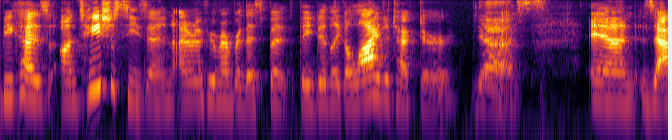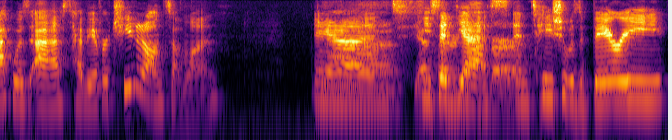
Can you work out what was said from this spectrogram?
Because on Tayshia's season, I don't know if you remember this, but they did like a lie detector Yes. and Zach was asked, Have you ever cheated on someone? And Yes, he yes, I said yes. And Tasha was very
